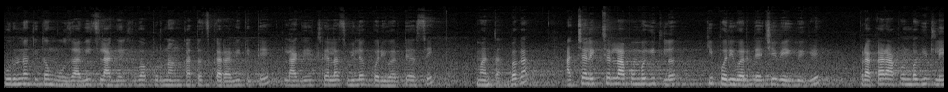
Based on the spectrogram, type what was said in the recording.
पूर्ण तिथं मोजावीच लागेल किंवा पूर्णांकातच करावी तिथे लागेल त्यालाच विलग परिवर्ते असे म्हणतात. बघा आजच्या लेक्चरला आपण बघितलं की परिवर्त्याचे वेगवेगळे प्रकार आपण बघितले.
